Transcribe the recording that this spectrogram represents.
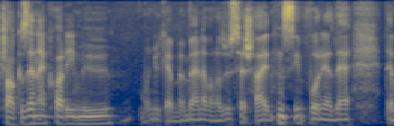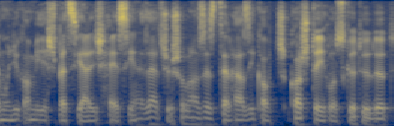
csak zenekari mű, mondjuk ebben benne van az összes Haydn szimfónia, de, de mondjuk ami egy speciális helyszín, ez elsősorban az Eszterházi kastélyhoz kötődött,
